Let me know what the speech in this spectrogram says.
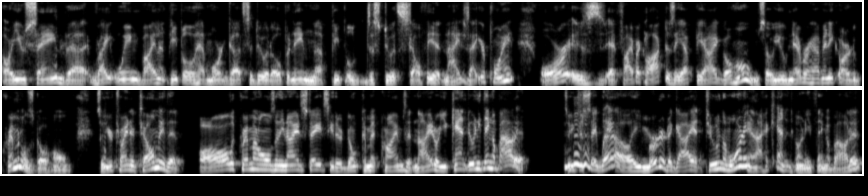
Are you saying that right wing violent people have more guts to do it opening, enough people just do it stealthy at night? Is that your point? Or is at five o'clock, does the FBI go home? So you never have any, or do criminals go home? So you're trying to tell me that all the criminals in the United States either don't commit crimes at night or you can't do anything about it. So you just say, well, he murdered a guy at two in the morning and I can't do anything about it.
